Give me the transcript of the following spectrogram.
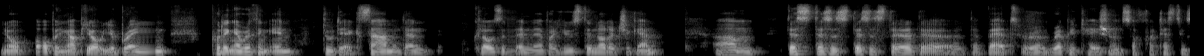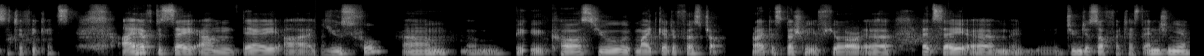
you know opening up your your brain putting everything in do the exam and then close it and never use the knowledge again. Um, this this is this is the the, the bad uh, reputation on software testing certificates. I have to say um, they are useful um, um, because you might get a first job, right? Especially if you're, uh, let's say, um, a junior software test engineer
